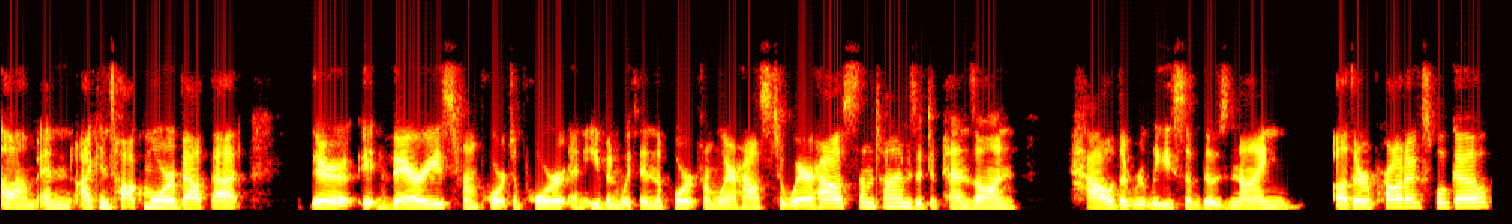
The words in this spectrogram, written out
Um, and I can talk more about that. There, it varies from port to port and even within the port from warehouse to warehouse. Sometimes it depends on how the release of those nine other products will go.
